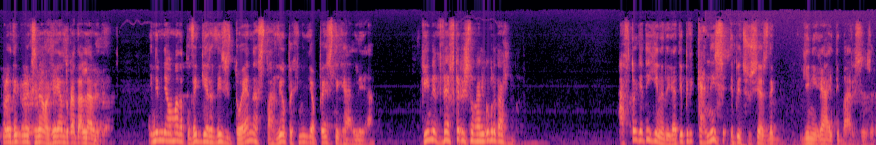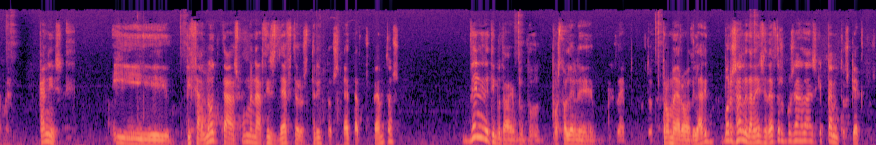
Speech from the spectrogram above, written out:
Πρέπει να για να το καταλάβετε. Είναι μια ομάδα που δεν κερδίζει το ένα στα δύο παιχνίδια που παίζει στη Γαλλία και είναι δεύτερη στο γαλλικό πρωτάθλημα. Αυτό γιατί γίνεται, Γιατί επειδή κανείς επί της ουσίας δεν κυνηγάει την Πάρη Σεζερμέν. Κανείς. Η πιθανότητα, ας πούμε, να έρθεις δεύτερος, τρίτος, τέταρτος, πέμπτος δεν είναι τίποτα, πώς το λένε, τρομερό. Δηλαδή, μπορείς να είσαι δεύτερος, μπορείς να είσαι και πέμπτος και έκτος.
